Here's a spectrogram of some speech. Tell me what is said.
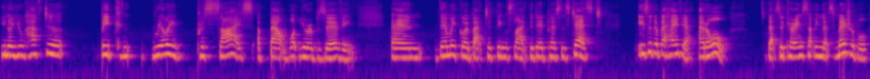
you know, you have to be con- really precise about what you're observing. And then we go back to things like the dead person's test. Is it a behavior at all? that's occurring, something that's measurable.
